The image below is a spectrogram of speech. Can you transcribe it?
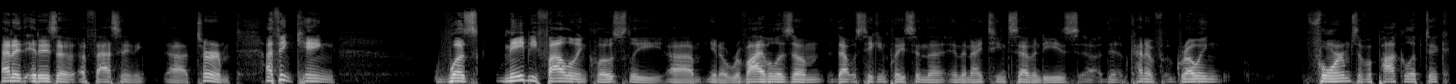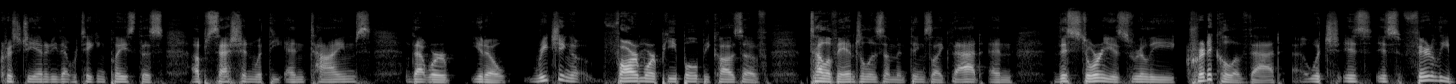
And it, it is a, a fascinating uh, term. I think King was maybe following closely, um, you know, revivalism that was taking place in the in the 1970s, uh, the kind of growing forms of apocalyptic Christianity that were taking place, this obsession with the end times that were, you know, reaching far more people because of televangelism and things like that. And this story is really critical of that, which is is fairly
